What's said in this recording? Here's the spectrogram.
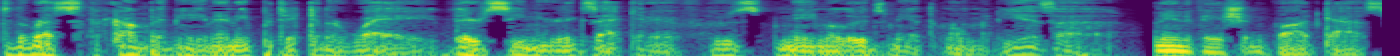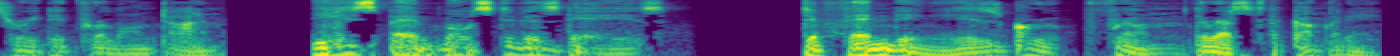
to the rest of the company in any particular way. Their senior executive, whose name eludes me at the moment, he is a, an innovation podcaster he did for a long time. He spent most of his days defending his group from the rest of the company.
